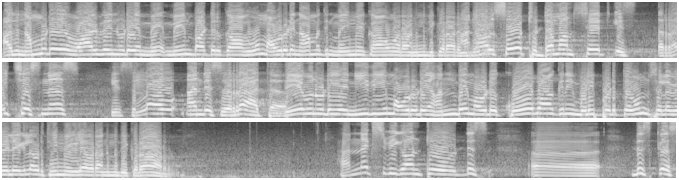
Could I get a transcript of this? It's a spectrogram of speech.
அது நம்முடைய வாழ்வினுடைய மேம்பாட்டிற்காகவும் அவருடைய நாமத்தின் மகிமைக்காகவும் அவர் அனுமதிக்கிறார் And also to demonstrate His righteousness, His love and His wrath. தேவனுடைய நீதியும் அவருடைய அன்பையும் அவருடைய கோபாக்கினையும் வெளிப்படுத்தவும் சில வேளைகளில் அவர் தீமைகளை அவர் அனுமதிக்கிறார் And next we going to dis, uh, discuss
